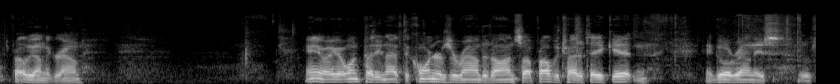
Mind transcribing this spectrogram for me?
It's probably on the ground. Anyway, I got one putty knife. The corners are rounded on, so I'll probably try to take it and, and go around these, those,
